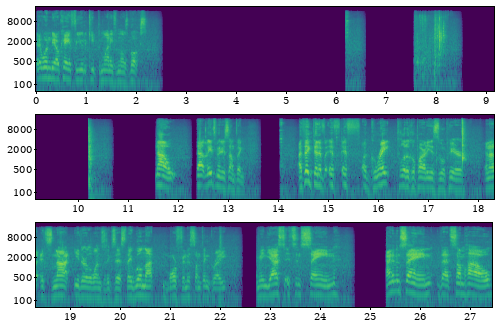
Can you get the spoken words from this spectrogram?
that it wouldn't be okay for you to keep the money from those books. Now that leads me to something. I think that if if, if a great political party is to appear and it's not either of the ones that exist. They will not morph into something great. I mean, yes, it's insane, kind of insane that somehow,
